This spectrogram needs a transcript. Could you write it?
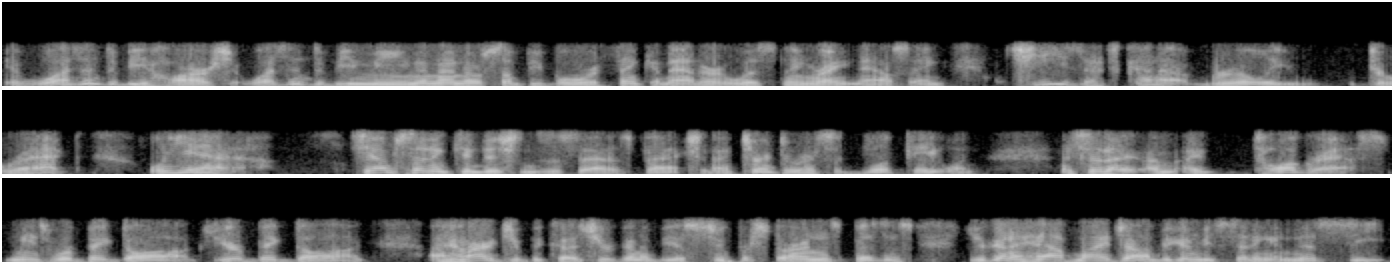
it wasn't to be harsh, it wasn't to be mean. And I know some people were thinking that or listening right now saying, geez, that's kind of really direct. Well, yeah, See, I'm setting conditions of satisfaction. I turned to her and I said, Look, Caitlin, I said, I, I'm, I, tall grass means we're big dogs. You're a big dog. I hired you because you're going to be a superstar in this business. You're going to have my job. You're going to be sitting in this seat,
